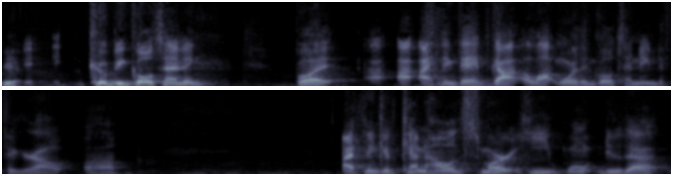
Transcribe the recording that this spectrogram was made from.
Yeah. It, it could be goaltending, but I, I, think they've got a lot more than goaltending to figure out. Uh, I think if Ken Holland's smart, he won't do that.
